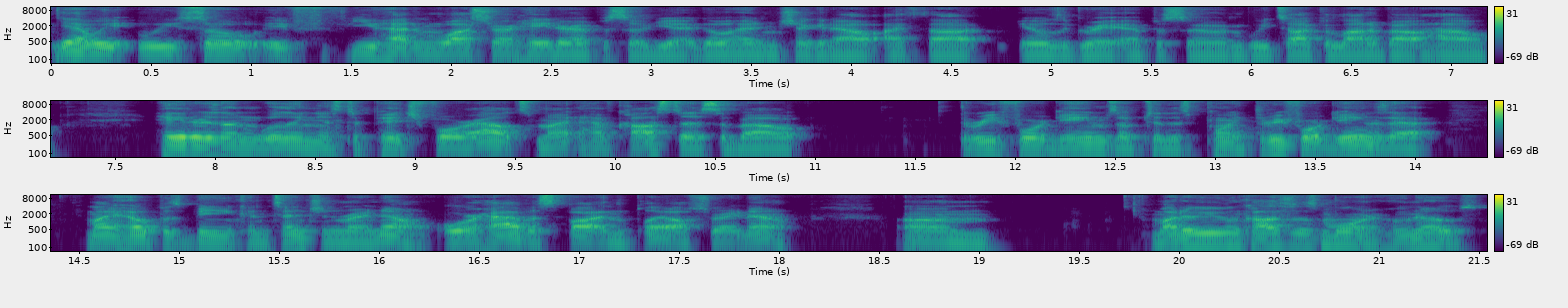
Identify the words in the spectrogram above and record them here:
yeah, we we. So if you hadn't watched our Hader episode yet, go ahead and check it out. I thought it was a great episode. We talked a lot about how Hader's unwillingness to pitch four outs might have cost us about three, four games up to this point. Three, four games that might help us be in contention right now or have a spot in the playoffs right now. Um, might have even cost us more. Who knows?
